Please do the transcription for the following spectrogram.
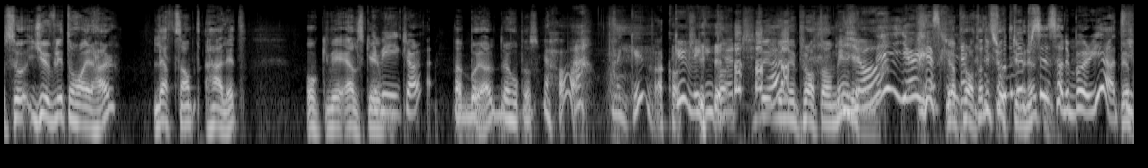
Så ljuvligt att ha er här. Lättsamt, härligt. Och vi älskar Är vi klara? Jag börjar dra ihop oss. Jaha, men gud vad kort. Gud vilken kort. Vill, vill ni prata om mer Ja. Nej, jag, jag, Vi har pratat i 40 trodde vi minuter. precis hade börjat. I 40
